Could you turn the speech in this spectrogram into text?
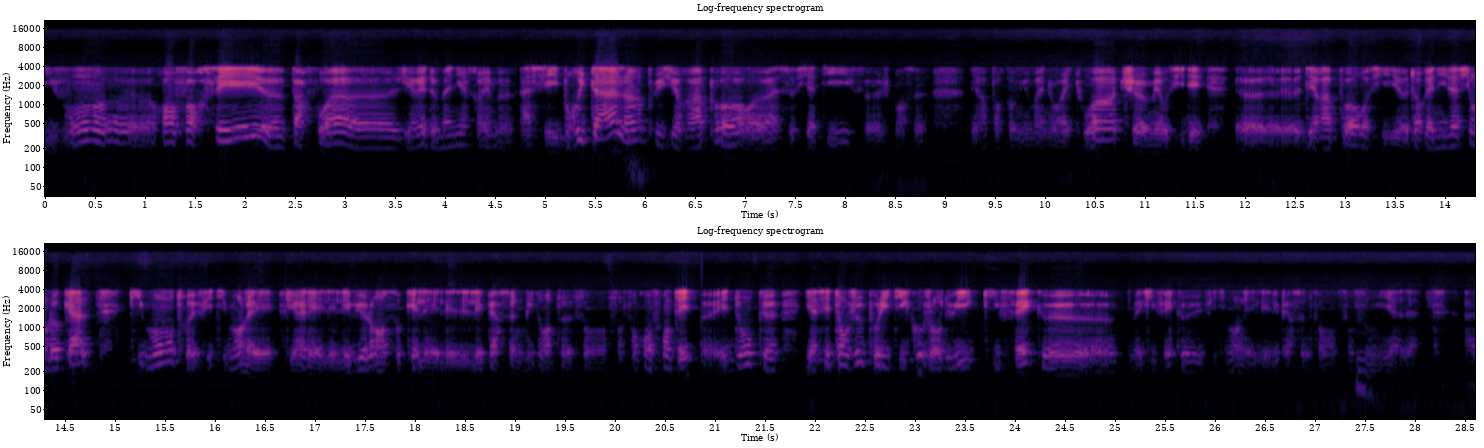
ils vont renforcer, parfois, je dirais, de manière quand même assez brutale, hein, plusieurs rapports associatifs, je pense des rapports comme Human Rights Watch, mais aussi des, euh, des rapports aussi d'organisations locales qui montrent effectivement les, je dirais les, les, les violences auxquelles les, les, personnes migrantes sont, sont, sont, confrontées. Et donc, euh, il y a cet enjeu politique aujourd'hui qui fait que, qui fait que effectivement les, personnes sont, sont soumises à, à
